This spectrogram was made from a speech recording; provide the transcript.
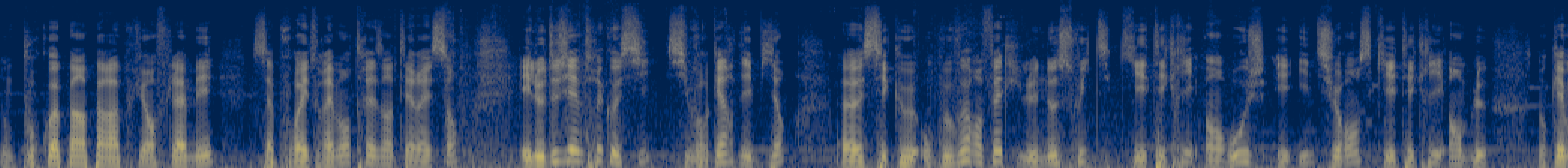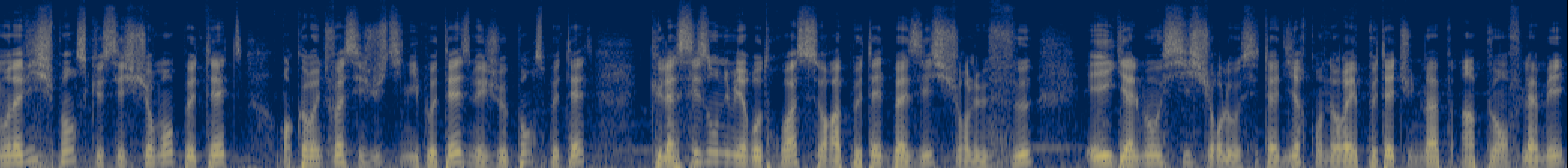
Donc pourquoi pas un parapluie enflammé, ça pourrait être vraiment très intéressant. Et le deuxième truc aussi, si vous regardez bien, euh, c'est qu'on peut voir en fait le No Suite qui est écrit en rouge et Insurance qui est écrit en bleu. Donc à mon avis, je pense que c'est sûrement peut-être, encore une fois c'est juste une hypothèse, mais je pense peut-être que la saison numéro 3 sera peut-être basée sur le feu et également aussi sur l'eau. C'est-à-dire qu'on aurait peut-être une map un peu enflammée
